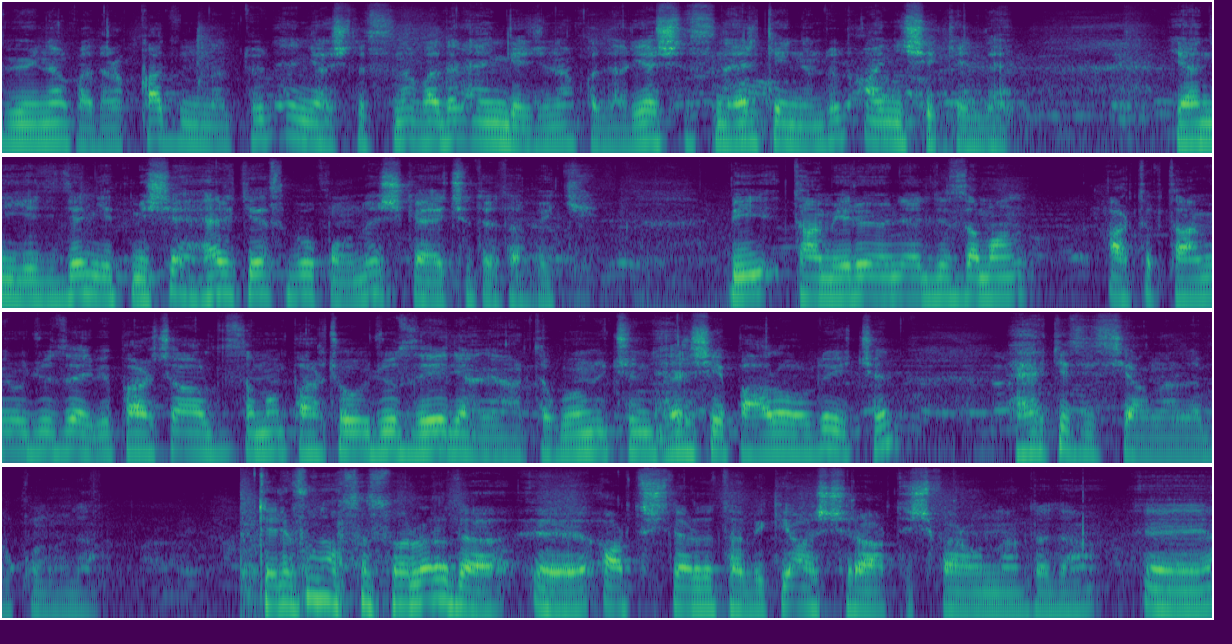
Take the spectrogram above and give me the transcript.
büyüğüne kadar, kadından tut en yaşlısına kadar, en gencine kadar, yaşlısına, erkeğinden tut aynı şekilde. Yani 7'den 70'e herkes bu konuda şikayetçidir tabii ki. Bir tamire yöneldiği zaman artık tamir ucuz değil. Bir parça aldığı zaman parça ucuz değil yani artık. Bunun için her şey pahalı olduğu için herkes isyanlarda bu konuda. Telefon aksesuarları da e, artışlarda tabii ki aşırı artış var onlarda da. E,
